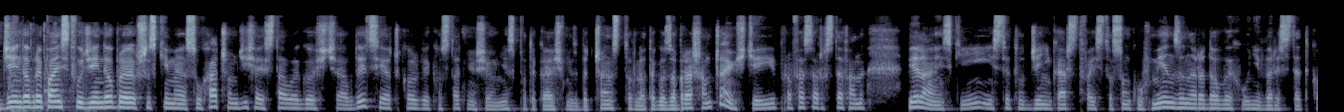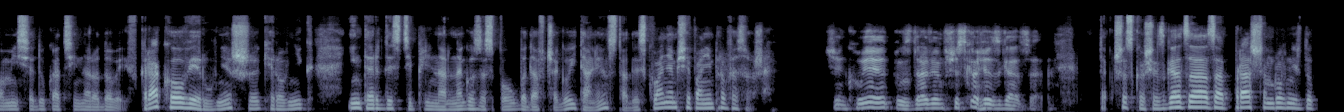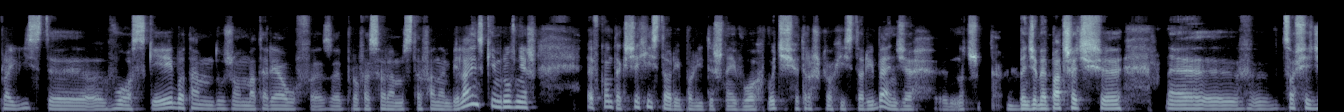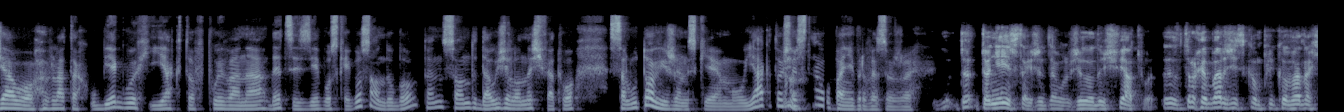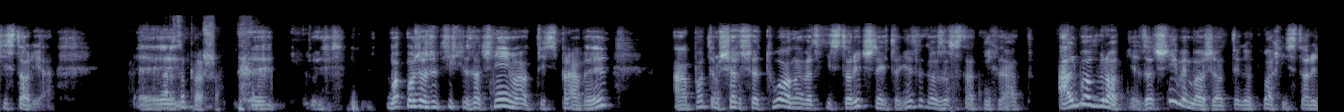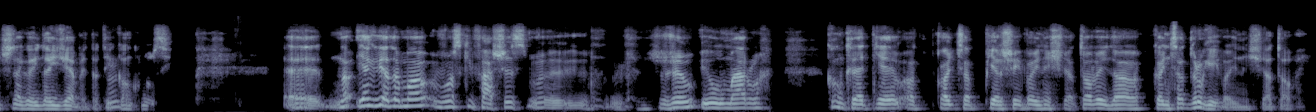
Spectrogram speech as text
Dzień dobry Państwu, dzień dobry wszystkim słuchaczom. Dzisiaj stały gość audycji, aczkolwiek ostatnio się nie spotykaliśmy zbyt często, dlatego zapraszam częściej. Profesor Stefan Bielański, Instytut Dziennikarstwa i Stosunków Międzynarodowych, Uniwersytet Komisji Edukacji Narodowej w Krakowie, również kierownik interdyscyplinarnego zespołu badawczego Italian Studies. Skłaniam się Panie Profesorze. Dziękuję, pozdrawiam, wszystko się zgadza. Tak, wszystko się zgadza. Zapraszam również do playlisty włoskiej, bo tam dużo materiałów z profesorem Stefanem Bielańskim, również w kontekście historii politycznej Włoch, bo dzisiaj troszkę o historii będzie. Znaczy, tak. Będziemy patrzeć, e, co się działo w latach ubiegłych i jak to wpływa na decyzję włoskiego sądu, bo ten sąd dał zielone światło salutowi rzymskiemu. Jak to się no. stało, panie profesorze? To, to nie jest tak, że dał zielone światło. To jest trochę bardziej skomplikowana historia. Bardzo proszę. E, może rzeczywiście zacznijmy od tej sprawy, a potem szersze tło, nawet historyczne, to nie tylko z ostatnich lat, albo odwrotnie. Zacznijmy może od tego tła historycznego i dojdziemy do tej hmm. konkluzji. E, no, jak wiadomo, włoski faszyzm e, żył i umarł konkretnie od końca I wojny światowej do końca II wojny światowej.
